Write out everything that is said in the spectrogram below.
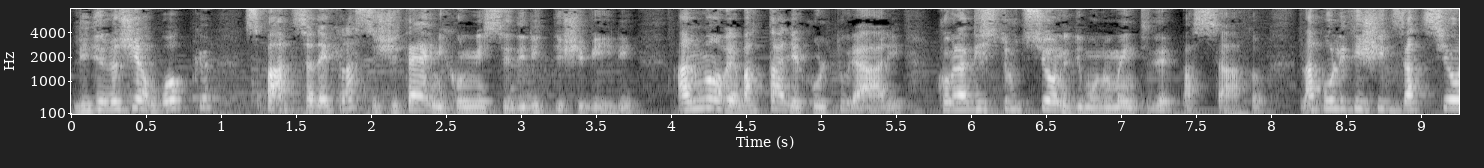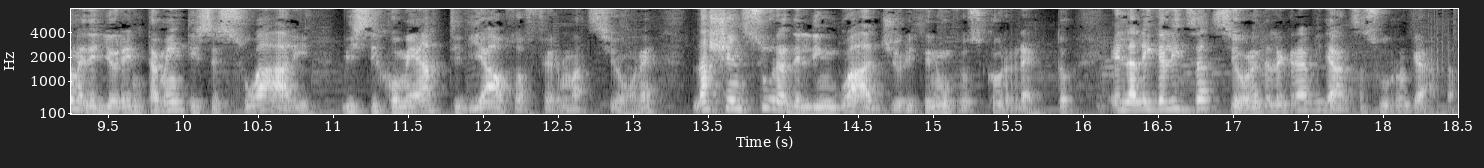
L'ideologia woke spazia dai classici temi connessi ai diritti civili a nuove battaglie culturali come la distruzione di monumenti del passato, la politicizzazione degli orientamenti sessuali visti come atti di autoaffermazione, la censura del linguaggio ritenuto scorretto e la legalizzazione della gravidanza surrogata.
